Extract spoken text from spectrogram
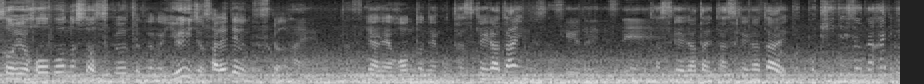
そういう方々の人を救うっていうのが唯除されてるんですか？ら、はいいやね本当ねもう助けがたいんです。助けがたいですね。助けがたい助けがたい。文法聞いてる人の中にも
